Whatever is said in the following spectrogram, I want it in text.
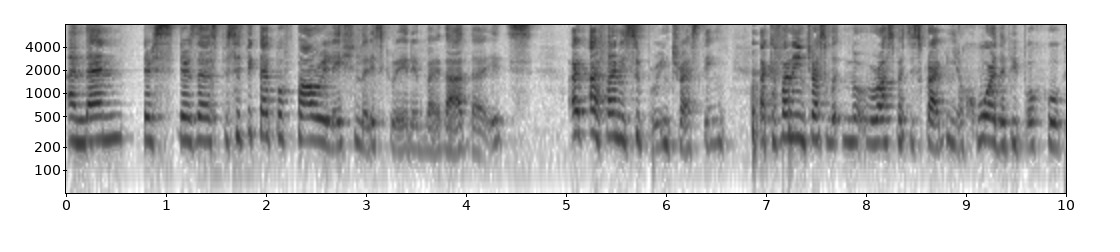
and then there's there's a specific type of power relation that is created by that. That it's I, I find it super interesting. Like I find it interesting what Ross was describing. You know, who are the people who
